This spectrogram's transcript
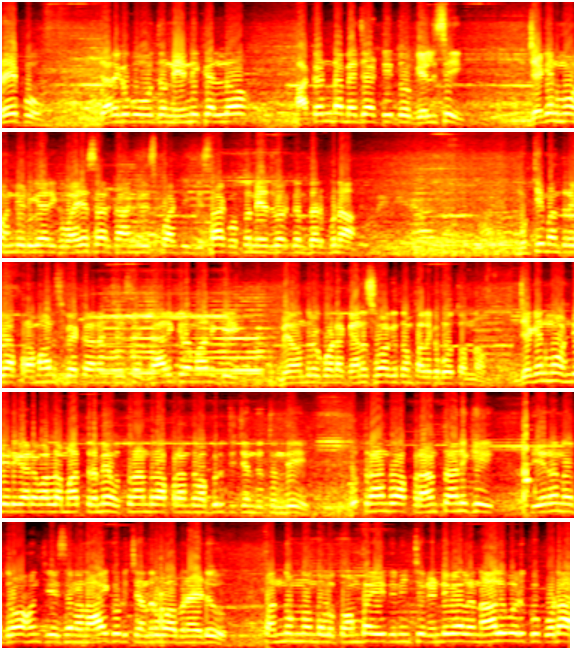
రేపు జరగబోతున్న ఎన్నికల్లో అఖండ మెజార్టీతో గెలిచి జగన్మోహన్ రెడ్డి గారికి వైఎస్ఆర్ కాంగ్రెస్ పార్టీ విశాఖ ఉత్తర నియోజకవర్గం తరఫున ముఖ్యమంత్రిగా ప్రమాణ స్వీకారం చేసే కార్యక్రమానికి మేమందరూ కూడా ఘన స్వాగతం పలకబోతున్నాం. జగన్మోహన్ రెడ్డి గారి వల్ల మాత్రమే ఉత్తరాంధ్ర ప్రాంతం అభివృద్ధి చెందుతుంది. ఉత్తరాంధ్ర ప్రాంతానికి తీరను ద్రోహం చేసిన నాయకుడు చంద్రబాబు నాయుడు పంతొమ్మిది వందల తొంభై ఐదు నుంచి రెండు వేల నాలుగు వరకు కూడా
